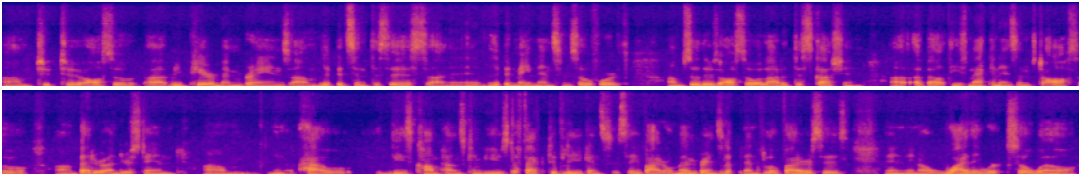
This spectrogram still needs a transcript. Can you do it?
um, to, to also uh, repair membranes, um, lipid synthesis, uh, lipid maintenance, and so forth. Um, so there's also a lot of discussion uh, about these mechanisms to also um, better understand um, you know, how these compounds can be used effectively against, say, viral membranes, lipid envelope viruses, and you know why they work so well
